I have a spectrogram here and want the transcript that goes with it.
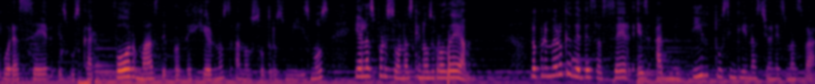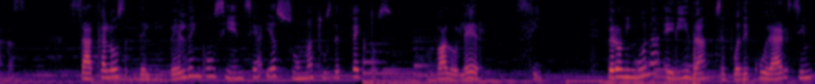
por hacer es buscar formas de protegernos a nosotros mismos y a las personas que nos rodean. Lo primero que debes hacer es admitir tus inclinaciones más bajas. Sácalos del nivel de inconsciencia y asuma tus defectos. ¿Va a doler? Sí. Pero ninguna herida se puede curar sin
